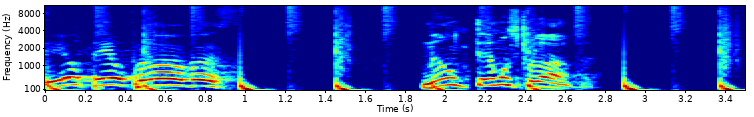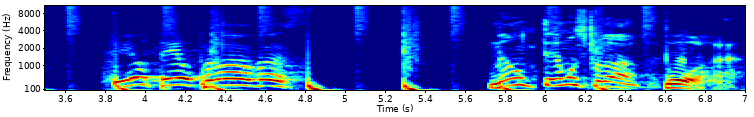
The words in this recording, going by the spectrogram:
Eu tenho provas. Não temos prova. Eu tenho provas. Não temos prova. Porra.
